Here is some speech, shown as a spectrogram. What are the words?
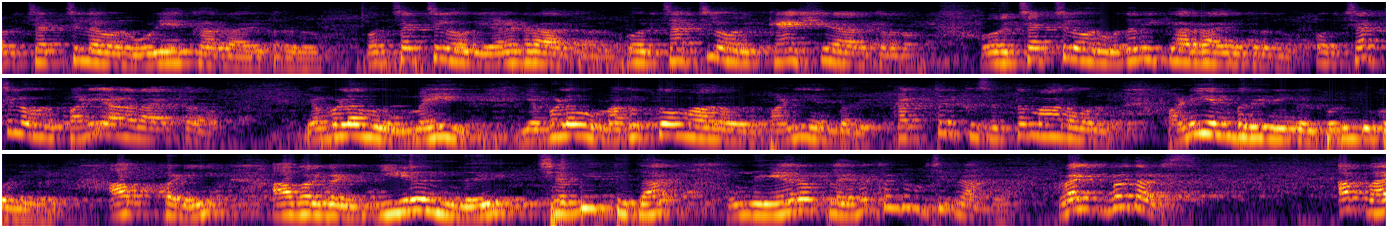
ஒரு சர்ச்சில் ஒரு ஊழியக்காரராக இருக்கிறதும் ஒரு சர்ச்சில் ஒரு எல்டராக இருக்கிறதும் ஒரு சர்ச்சில் ஒரு கேஷியராக இருக்கிறதும் ஒரு சர்ச்சில் ஒரு உதவிக்காரராக இருக்கிறதும் ஒரு சர்ச்சில் ஒரு பணியாளராக இருக்கிறதும் எவ்வளவு மெய் எவ்வளவு மகத்துவமான ஒரு பணி என்பது கத்திற்கு சுத்தமான ஒரு பணி என்பதை நீங்கள் புரிந்து கொள்ளுங்கள். அப்படி அவர்கள் இருந்து செபித்து தான் இந்த ஏரோப்ளைனை கண்டுபிடிச்சிக்கிறாங்க ரைட் பிரதர்ஸ் அப்போ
